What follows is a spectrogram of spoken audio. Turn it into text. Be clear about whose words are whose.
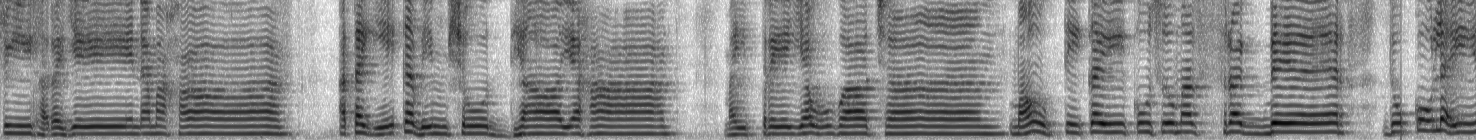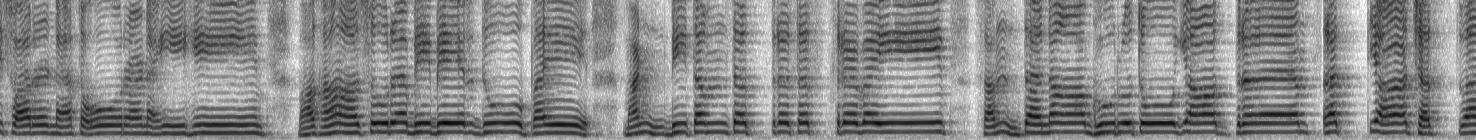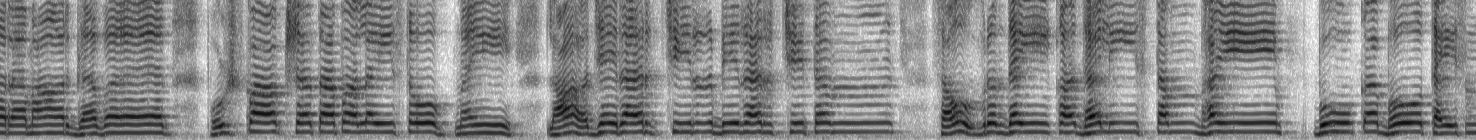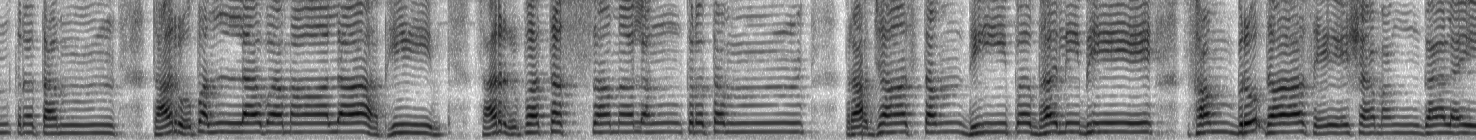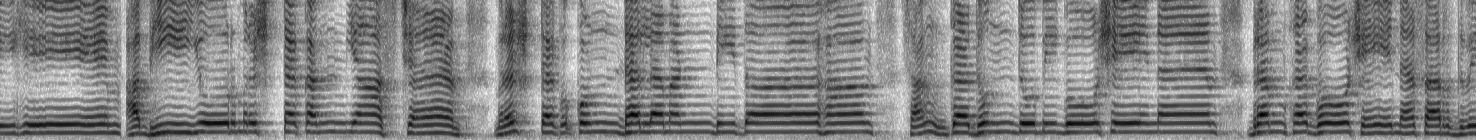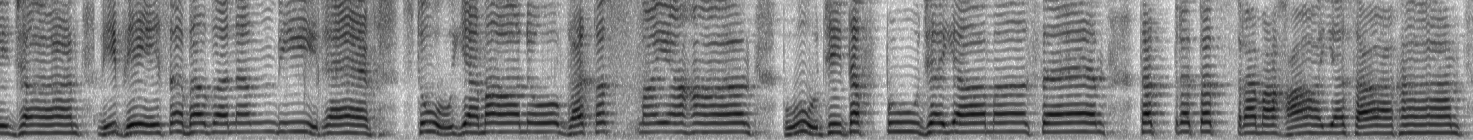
Speaker 1: श्रीहरये नमः। अत एकविंशोऽध्यायः। मैत्रेय उवाच। मौक्तिकैकुसुमस्रग्भिर्दुकुलैः स्वर्णतोरणैः महासुरभिभिर्धूपैर्मण्डितं तत्र तत्र वै सन्तनाघुरुतो यात्र रत्या चत्वरमार्गवत् पुष्पाक्षतपलैस्तोग्मै लाजैरर्चिर्भिरर्चितं सौवृदैकदलीस्तम्भै भूकभूतैः संकृतं तरुपल्लवमालाभिः सर्वतः समलङ्कृतम् प्रजास्तं दीपबलिभिः सम्भृदाशेषमङ्गलैः अभीयोर्मृष्टकन्याश्च मृष्टकुकुण्डलमण्डिताः शङ्खधुन्दुबिघोषेण ब्रह्मघोषेण सर्द्विजा विभेसभवनं वीर स्तूयमानो गतस्मयः पूजितः पूजयामास तत्र तत्र महायसाः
